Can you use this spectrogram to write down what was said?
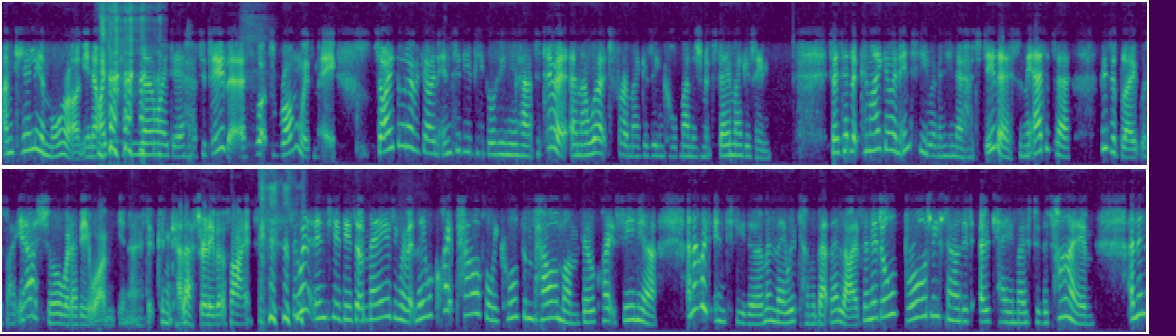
I'm clearly a moron. You know, I just have no idea how to do this. What's wrong with me? So I thought I would go and interview people who knew how to do it. And I worked for a magazine called Management Today magazine. So I said, look, can I go and interview women who know how to do this? And the editor, who's a bloke, was like, yeah, sure, whatever you want. You know, It couldn't care less really, but fine. so I went and interviewed these amazing women. They were quite powerful. We called them power mums. They were quite senior. And I would interview them and they would tell me about their lives. And it all broadly sounded okay most of the time. And then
